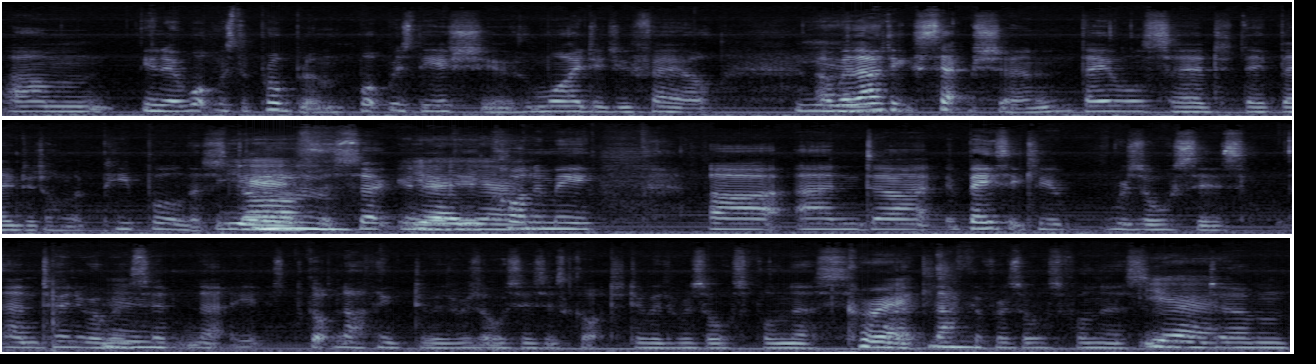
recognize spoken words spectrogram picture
um, you know, what was the problem? What was the issue? And why did you fail?" Yeah. And without exception, they all said they blamed it on the people, the staff, Yes. the, you know, the yeah. economy, uh, and uh, basically resources. And Tony Robbins Mm. said, no, it's got nothing to do with resources, it's got to do with resourcefulness. Correct. uh, lack of resourcefulness. Yeah. And, um,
